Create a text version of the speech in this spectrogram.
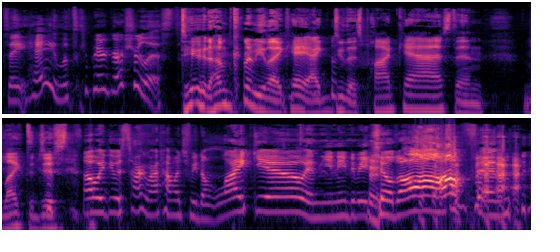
Say, hey, let's compare grocery lists. dude? I'm gonna be like, hey, I do this podcast and like to just All we do is talk about how much we don't like you and you need to be killed off. And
